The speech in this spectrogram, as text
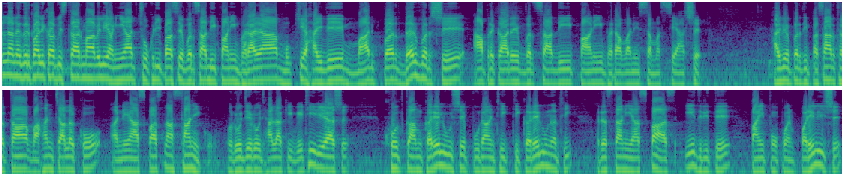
નગરપાલિકા વિસ્તારમાં આવેલી અણિયાદ ચોકડી પાસે વરસાદી પાણી ભરાયા. મુખ્ય હાઈવે માર્ગ પર દર વર્ષે આ પ્રકારે વરસાદી પાણી ભરાવાની સમસ્યા છે. હાઈવે પરથી પસાર થતા વાહન ચાલકો અને આસપાસના સ્થાનિકો રોજે રોજ હાલાકી વેઠી રહ્યા છે. ખોદકામ કરેલું છે, પુરાણ ઠીકથી કરેલું નથી. રસ્તાની આસપાસ એ જ રીતે પાઇપો પણ પડેલી છે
